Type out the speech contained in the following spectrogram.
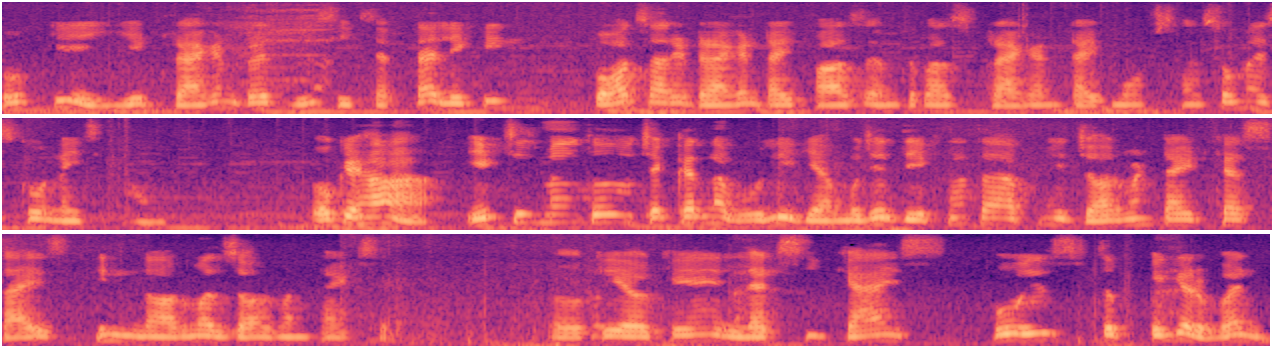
ओके ये ड्रैगन ब्रेथ भी सीख सकता है, लेकिन बहुत सारे ड्रैगन टाइप पास है, उनके पास ड्रैगन टाइप मूव्स हैं सो मैं इसको नहीं सिखाऊँगा। ओके हाँ एक चीज़ मैं तो चेक करना भूल ही गया, मुझे देखना था अपने जॉर्मन टाइट का साइज़ इन नॉर्मल जॉर्मन टाइट से। Okay okay let's see guys who is the bigger one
